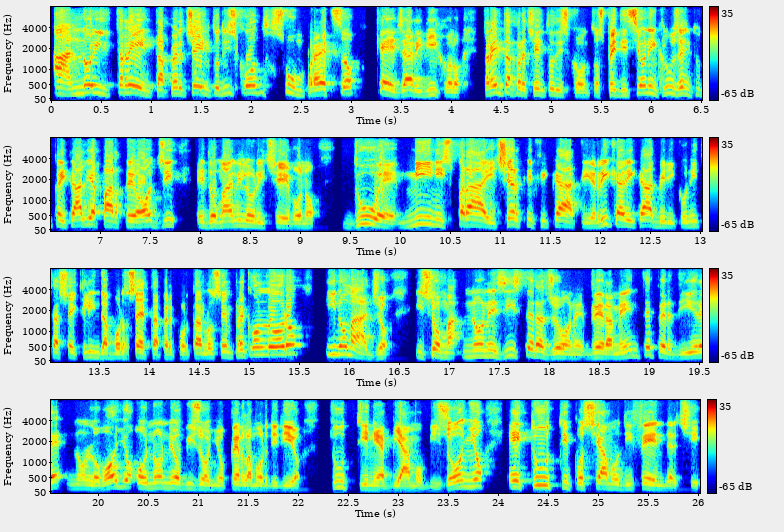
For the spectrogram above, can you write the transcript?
hanno il 30% di sconto su un prezzo che è già ridicolo. 30% di sconto, spedizione inclusa in tutta Italia, parte oggi e domani lo ricevono. Due mini spray certificati ricaricabili con Itacia Clean da borsetta per portarlo sempre con loro in omaggio. Insomma, non esiste ragione veramente per dire non lo voglio o non ne ho bisogno, per l'amor di Dio. Tutti ne abbiamo bisogno e tutti possiamo difenderci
